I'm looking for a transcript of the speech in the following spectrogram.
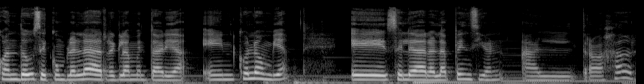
cuando se cumpla la edad reglamentaria en Colombia, eh, se le dará la pensión al trabajador.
